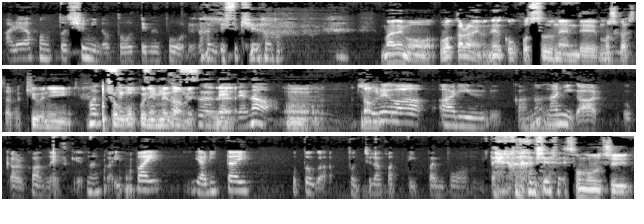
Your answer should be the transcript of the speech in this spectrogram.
あれは本当趣味のトーテムポールなんですけど。まあでも分からんよね。ここ数年でもしかしたら急にまあ彫刻に目覚めてね。数年でな。うん、うん。それはあり得るかな、うん。何があるかわかんないですけど。なんかいっぱいやりたいことがどちらかっていっぱいボーンみたいな感じで。そのうち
